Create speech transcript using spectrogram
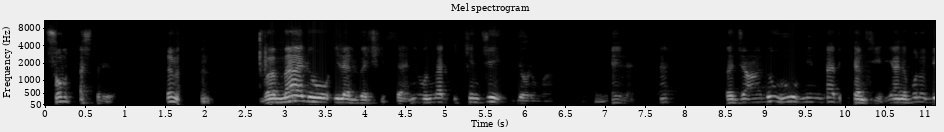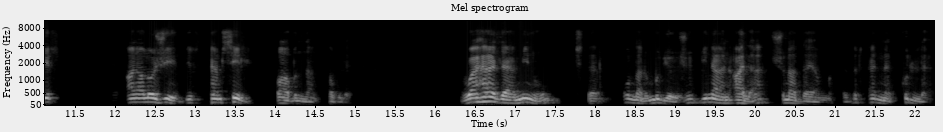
somutlaştırıyor. Değil mi? Ve malu ilel veçhissani. Onlar ikinci yoruma meylediler. Ve cealuhu min babi temsil. Yani bunu bir analoji, bir temsil babından kabul ettiler. Ve hâzâ minhum işte onların bu görüşü binaen ala şuna dayanmaktadır. Enne kulle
